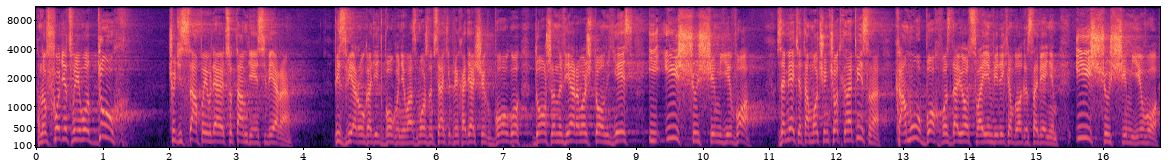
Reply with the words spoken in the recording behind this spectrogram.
Оно входит в его дух. Чудеса появляются там, где есть вера. Без веры угодить Богу невозможно. Всякий, приходящий к Богу, должен веровать, что Он есть, и ищущим Его. Заметьте, там очень четко написано, кому Бог воздает своим великим благословением. Ищущим Его.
